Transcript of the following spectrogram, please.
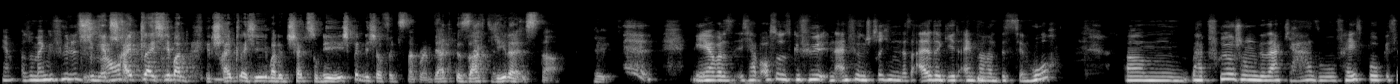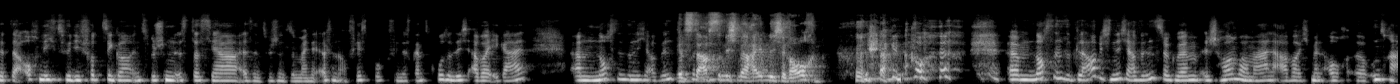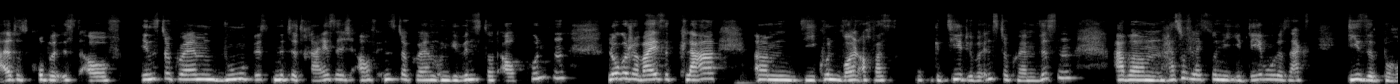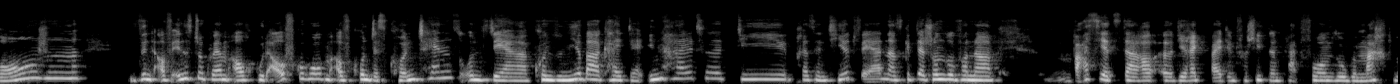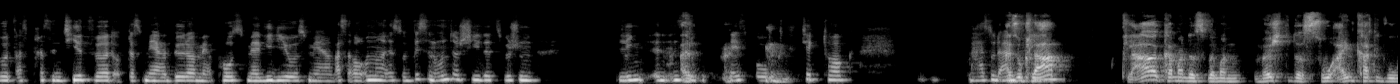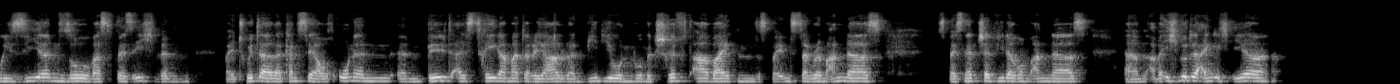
Ja, also mein Gefühl ist eben jetzt auch... Schreibt gleich jemand, jetzt schreibt gleich jemand in den Chat so, nee, ich bin nicht auf Instagram. Der hat gesagt, jeder ist da. Nee, nee aber das, ich habe auch so das Gefühl, in Anführungsstrichen, das Alter geht einfach ein bisschen hoch. Ähm, hat früher schon gesagt, ja, so Facebook ist jetzt ja auch nichts für die 40er. Inzwischen ist das ja, also inzwischen sind meine Eltern auf Facebook, finde das ganz gruselig, aber egal. Ähm, noch sind sie nicht auf Instagram. Jetzt darfst du nicht mehr heimlich rauchen. ja, genau. ähm, noch sind sie, glaube ich, nicht auf Instagram. Schauen wir mal. Aber ich meine, auch äh, unsere Altersgruppe ist auf Instagram. Du bist Mitte 30 auf Instagram und gewinnst dort auch Kunden. Logischerweise, klar, ähm, die Kunden wollen auch was gezielt über Instagram wissen. Aber ähm, hast du vielleicht so eine Idee, wo du sagst, diese Branchen sind auf Instagram auch gut aufgehoben aufgrund des Contents und der Konsumierbarkeit der Inhalte, die präsentiert werden? Also es gibt ja schon so von der was jetzt da äh, direkt bei den verschiedenen Plattformen so gemacht wird, was präsentiert wird, ob das mehr Bilder, mehr Posts, mehr Videos, mehr was auch immer ist, so ein bisschen Unterschiede zwischen LinkedIn, Instagram, also, Facebook, TikTok. Hast du da also klar, klar kann man das, wenn man möchte, das so einkategorisieren, so was weiß ich, wenn bei Twitter, da kannst du ja auch ohne ein, ein, Bild als Trägermaterial oder ein Video nur mit Schrift arbeiten. Das ist bei Instagram anders, das ist bei Snapchat wiederum anders. Ähm, aber ich würde eigentlich eher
